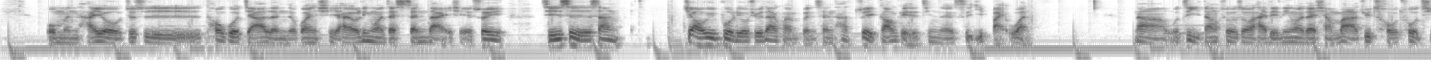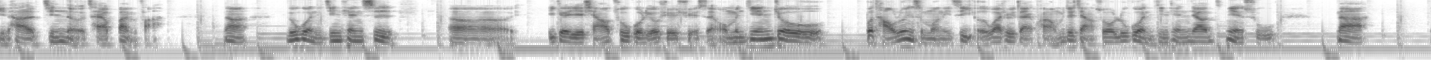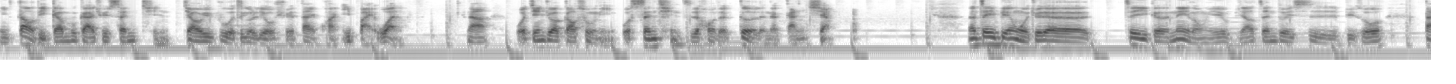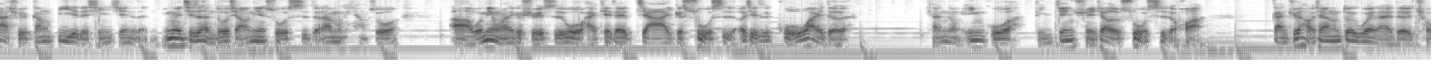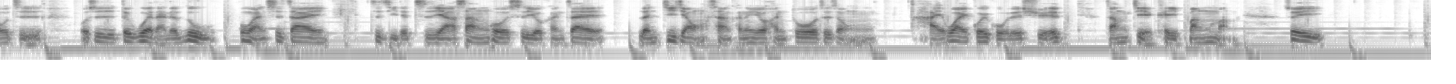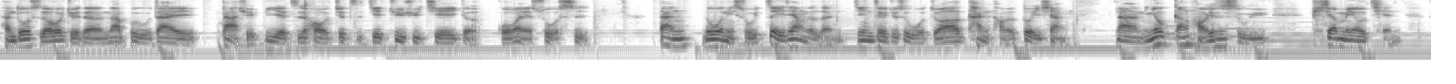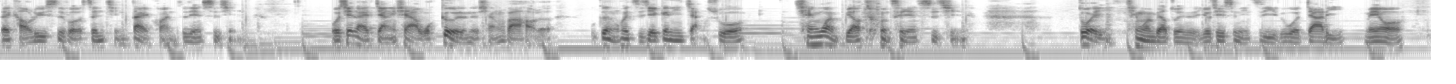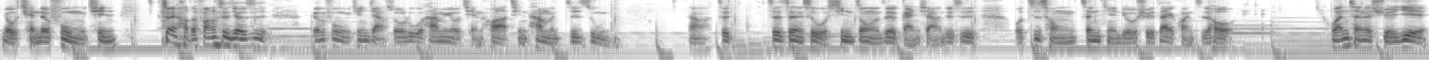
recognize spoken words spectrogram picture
我们还有就是透过家人的关系，还有另外再申贷一些。所以其实事实上，教育部留学贷款本身它最高给的金额是一百万。那我自己当初的时候还得另外再想办法去筹措其他的金额才有办法。那如果你今天是呃一个也想要出国留学学生，我们今天就不讨论什么你自己额外去贷款，我们就讲说，如果你今天要念书。那你到底该不该去申请教育部的这个留学贷款一百万？那我今天就要告诉你，我申请之后的个人的感想。那这一边我觉得这一个内容也有比较针对是，比如说大学刚毕业的新鲜人，因为其实很多想要念硕士的，他们想说啊，我念完一个学士，我还可以再加一个硕士，而且是国外的，像那种英国顶尖学校的硕士的话。感觉好像对未来的求职，或是对未来的路，不管是在自己的职涯上，或者是有可能在人际交往上，可能有很多这种海外归国的学长长姐可以帮忙，所以很多时候会觉得，那不如在大学毕业之后就直接继续接一个国外的硕士。但如果你属于这样的人，今天这个就是我主要探讨的对象，那你又刚好又是属于比较没有钱，在考虑是否申请贷款这件事情。我先来讲一下我个人的想法好了，我个人会直接跟你讲说，千万不要做这件事情。对，千万不要做这件事，尤其是你自己，如果家里没有有钱的父母亲，最好的方式就是跟父母亲讲说，如果他们有钱的话，请他们资助你。啊，这这真的是我心中的这个感想，就是我自从申请留学贷款之后，完成了学业。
